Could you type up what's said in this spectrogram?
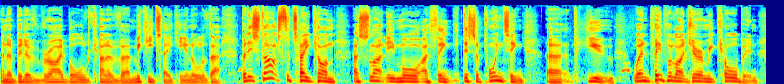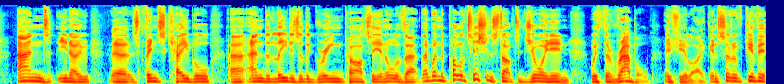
and a bit of ribald kind of uh, Mickey taking and all of that. But it starts to take on a slightly more, I think, disappointing uh, hue when people like Jeremy Corbyn and, you know, uh, Vince Cable uh, and the leaders of the Green Party and all of that, then when the politicians start to join in with the rabble, if you like, and sort of give it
